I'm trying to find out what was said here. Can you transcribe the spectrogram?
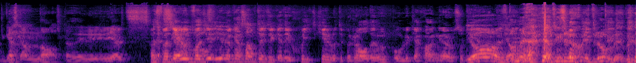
det är ganska analt. Alltså. Det är jävligt Fast, fast, jag, speciellt. fast jag, jag kan samtidigt tycka att det är skitkul att typ rada upp olika genrer och sortera. Ja, dem. ja men jag tycker det är skitroligt.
